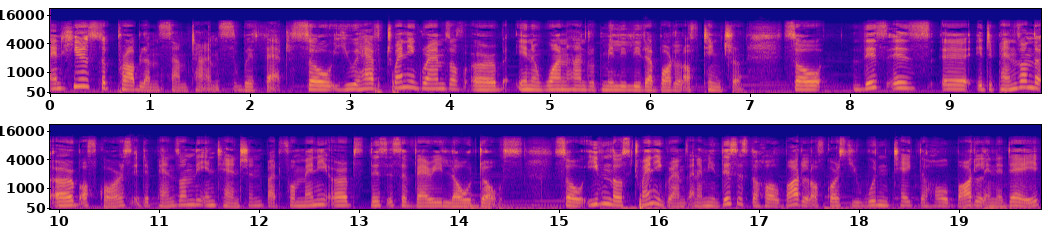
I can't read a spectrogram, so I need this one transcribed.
And here's the problem sometimes with that. So you have 20 grams of herb in a 100 milliliter bottle of tincture. So this is uh, it depends on the herb of course it depends on the intention but for many herbs this is a very low dose so even those 20 grams and i mean this is the whole bottle of course you wouldn't take the whole bottle in a day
